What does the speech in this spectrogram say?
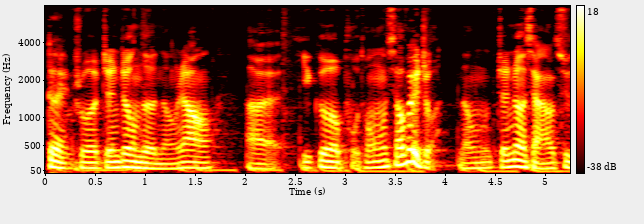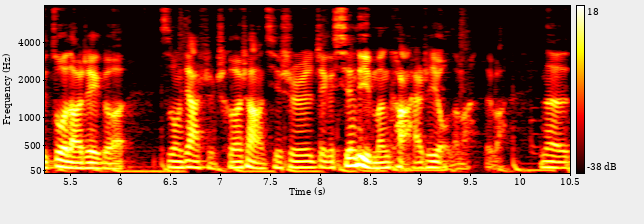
比如说真正的能让呃一个普通消费者能真正想要去做到这个自动驾驶车上，其实这个心理门槛还是有的嘛，对吧？那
